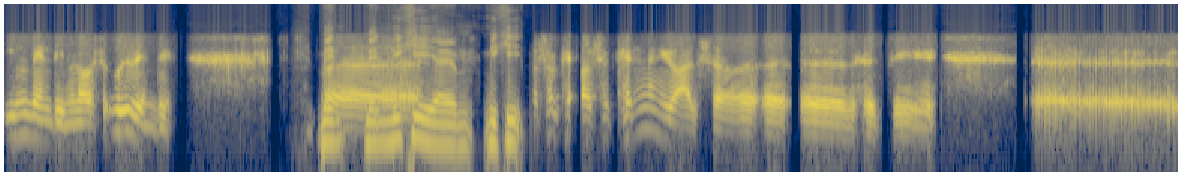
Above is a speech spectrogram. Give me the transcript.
indvendig, men også udvendig. Men, Øh, men Miki, øh, Miki, Og så, kan, og så kan man jo altså, øh, øh, det, øh,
